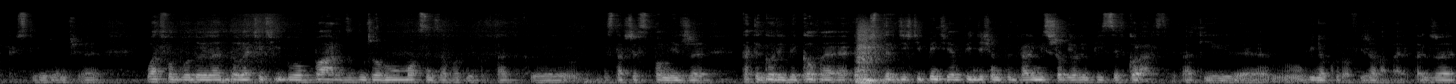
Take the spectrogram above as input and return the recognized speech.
po prostu ludziom się łatwo było dole, dolecieć i było bardzo dużo mocnych zawodników. Tak? Y, Wystarczy wspomnieć, że kategorie wiekowe M45 i M50 wygrali mistrzowie olimpijscy w kolarstwie, tak? i e, Winokurow i Jalabert. Także e,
